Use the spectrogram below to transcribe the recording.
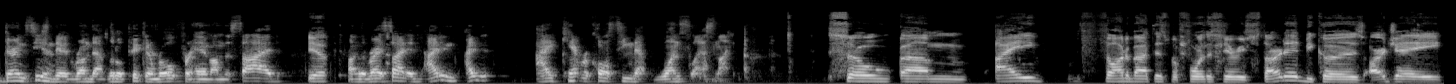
during the season they'd run that little pick and roll for him on the side Yep. on the right side and I didn't I didn't, I can't recall seeing that once last night. So um, I thought about this before the series started because RJ,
